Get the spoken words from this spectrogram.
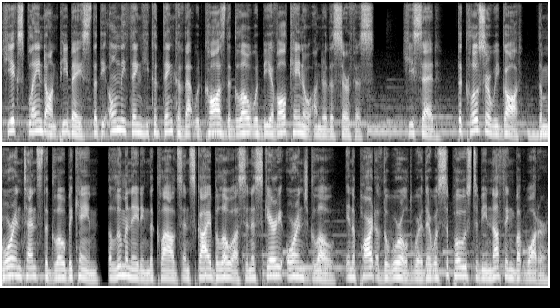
He explained on P-Base that the only thing he could think of that would cause the glow would be a volcano under the surface. He said, The closer we got, the more intense the glow became, illuminating the clouds and sky below us in a scary orange glow, in a part of the world where there was supposed to be nothing but water.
